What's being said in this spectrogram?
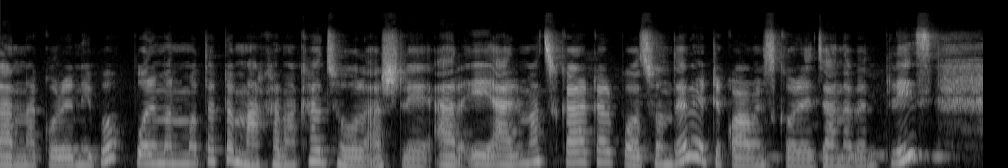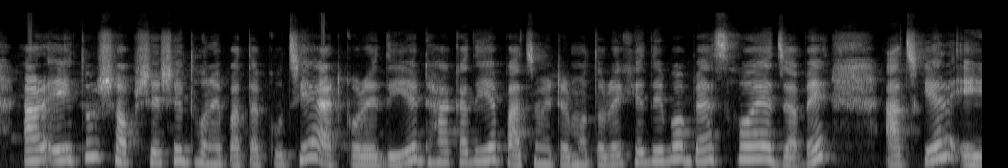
রান্না করে নিব। পরিমাণ মতো একটা মাখা মাখা ঝোল আসলে। আর এই আয়ের মাছ কার কার পছন্দের এটা কমেন্টস করে জানাবেন প্লিজ আর এই তো সব শেষে ধনে পাতা কুচিয়ে অ্যাড করে দিয়ে, ঢাকা দিয়ে পাঁচ মিনিটের মতো রেখে দেব। ব্যাস হয়ে যাবে। আজকের এই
